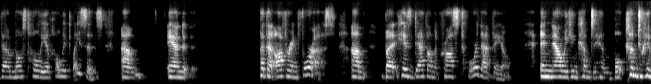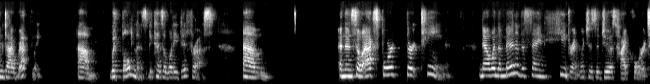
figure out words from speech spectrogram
the most holy of holy places um, and put that offering for us. Um, but his death on the cross tore that veil. And now we can come to him, come to him directly um, with boldness because of what he did for us. Um, and then so Acts 4 13. Now, when the men of the Sanhedrin, which is the Jewish high court,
